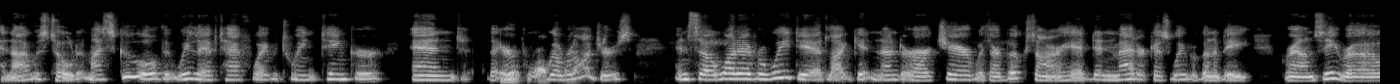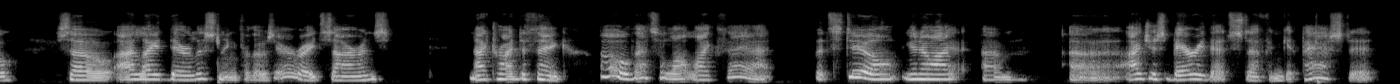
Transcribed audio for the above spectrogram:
And I was told at my school that we lived halfway between Tinker and the airport, Will Rogers. And so whatever we did, like getting under our chair with our books on our head, didn't matter because we were going to be ground zero. So I laid there listening for those air raid sirens. And I tried to think, oh, that's a lot like that. But still, you know, I um, uh, I just bury that stuff and get past it.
